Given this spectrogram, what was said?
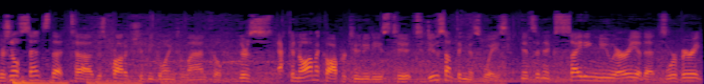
there's no sense that uh, this product should be going to landfill. There's economic opportunities to, to do something this waste. It's an exciting new area that we're very,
